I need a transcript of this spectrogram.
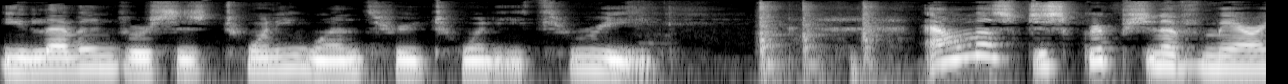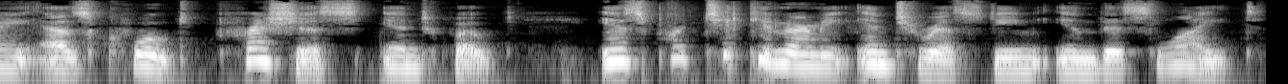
11, verses 21 through 23. Alma's description of Mary as, quote, precious, end quote, is particularly interesting in this light.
